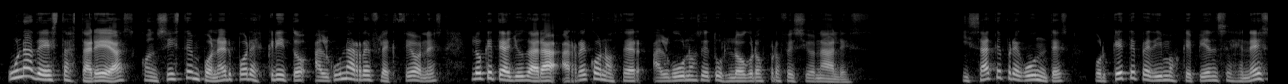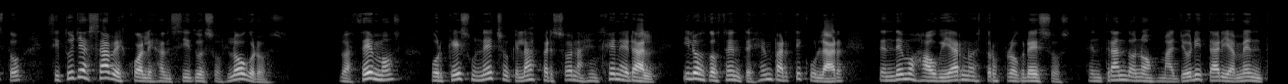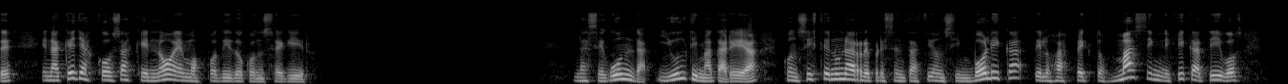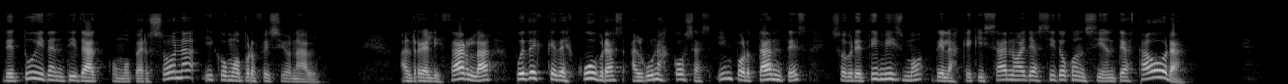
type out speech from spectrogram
Una de estas tareas consiste en poner por escrito algunas reflexiones, lo que te ayudará a reconocer algunos de tus logros profesionales. Quizá te preguntes por qué te pedimos que pienses en esto si tú ya sabes cuáles han sido esos logros. Lo hacemos porque es un hecho que las personas en general y los docentes en particular tendemos a obviar nuestros progresos, centrándonos mayoritariamente en aquellas cosas que no hemos podido conseguir. La segunda y última tarea consiste en una representación simbólica de los aspectos más significativos de tu identidad como persona y como profesional. Al realizarla, puedes que descubras algunas cosas importantes sobre ti mismo de las que quizá no hayas sido consciente hasta ahora.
